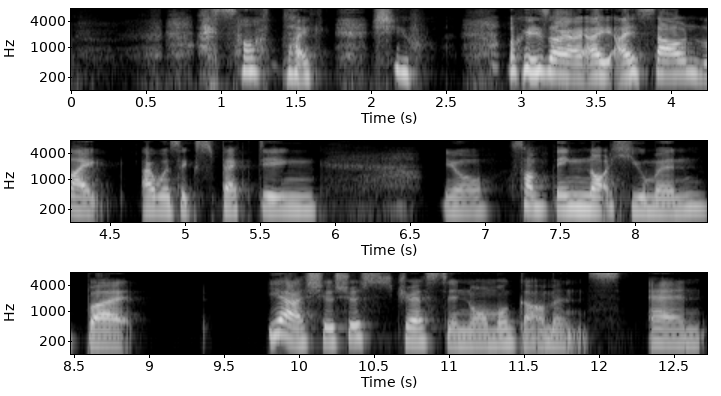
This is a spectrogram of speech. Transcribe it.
I sound like she Okay, sorry, I I sound like I was expecting, you know, something not human, but yeah, she was just dressed in normal garments. And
